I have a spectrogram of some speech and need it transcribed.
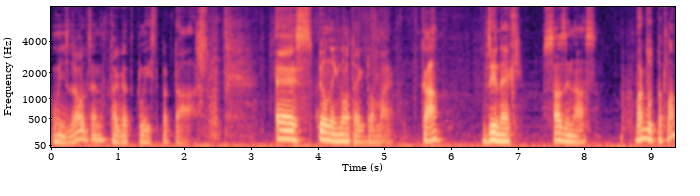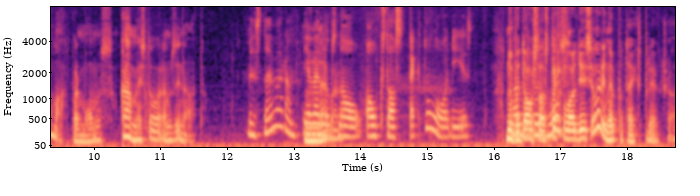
un viņas draudzene tagad klīst par tārsu. Es pilnīgi noteikti domāju, ka dzīvnieki sazinās varbūt pat labāk par mums. Kā mēs to varam zināt? Mēs nevaram, ja vien mums nav augstās tehnoloģijas. Nu, bet augstās tehnoloģijas jau arī nepateiks priekšā.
